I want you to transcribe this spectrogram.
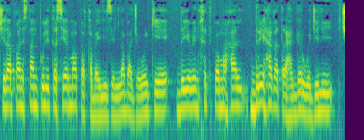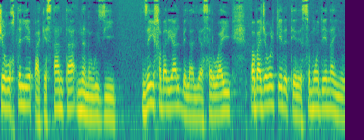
چې د افغانستان پولې ته څېرمه په قبایلي ضلعه باجوړ کې د یوې نښتې په مهال درې هغه ترهګر وژلي چې غوښتل یې پاکستان ته ننوځي. ځايي خبریال بلال یاسر وايي، په باجوړ کې د تېرې څه مودې نه یو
